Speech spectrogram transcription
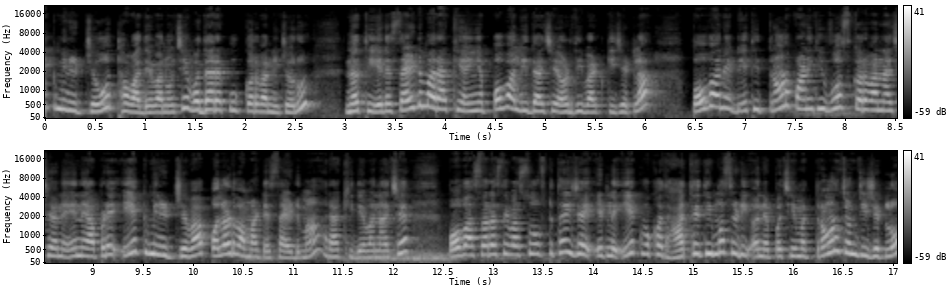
એક મિનિટ જેવો થવા દેવાનો છે. વધારે કૂક કરવાની જરૂર નથી. એને સાઈડમાં રાખી અહીંયા પૌવા લીધા છે અડધી વાટકી જેટલા. પૌવાને બેથી ત્રણ પાણીથી વોશ કરવાના છે અને એને આપણે એક મિનિટ જેવા પલળવા માટે સાઈડમાં રાખી દેવાના છે. પૌવા સરસ એવા સોફ્ટ થઈ જાય એટલે એક વખત હાથેથી મસળી અને પછી એમાં ત્રણ ચમચી જેટલો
